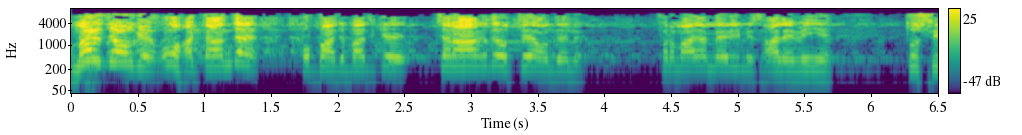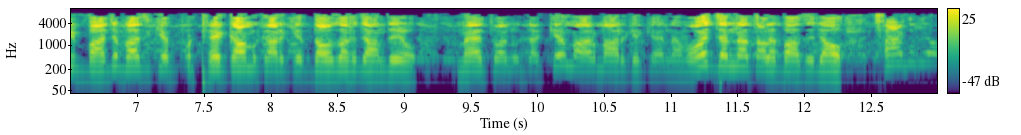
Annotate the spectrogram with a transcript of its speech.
مر جاؤ گے۔ او ہٹاندا ہے او بھج بھج کے چراغ دے اوتے اوندے نے۔ فرمایا، میری مثال ایویں ہے۔ تسی بج بج کے پٹھے کام کر کے دوزخ جاندے ہو۔ میں تانوں دھکے مار مار کے کہنا، وہ جنت والے پاسے جاؤ چھڈ دیو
